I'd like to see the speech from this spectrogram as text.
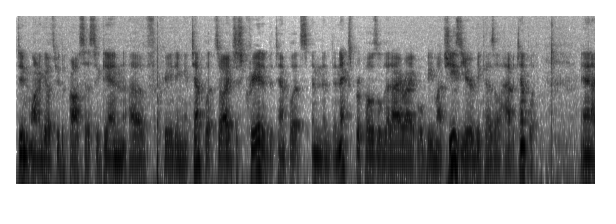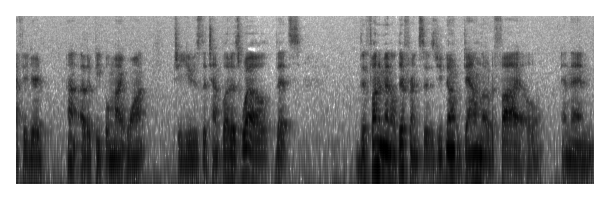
didn't want to go through the process again of creating a template. So I just created the templates, and then the next proposal that I write will be much easier because I'll have a template. And I figured huh, other people might want to use the template as well. That's the fundamental difference is you don't download a file and then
